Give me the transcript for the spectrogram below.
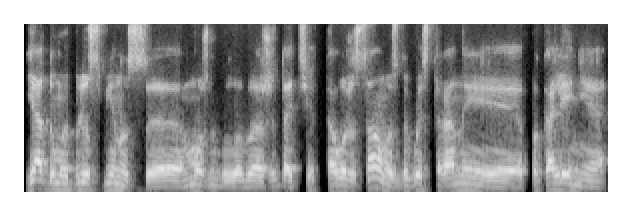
Я думаю, плюс-минус э, можно было бы ожидать того же самого. С другой стороны, поколение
